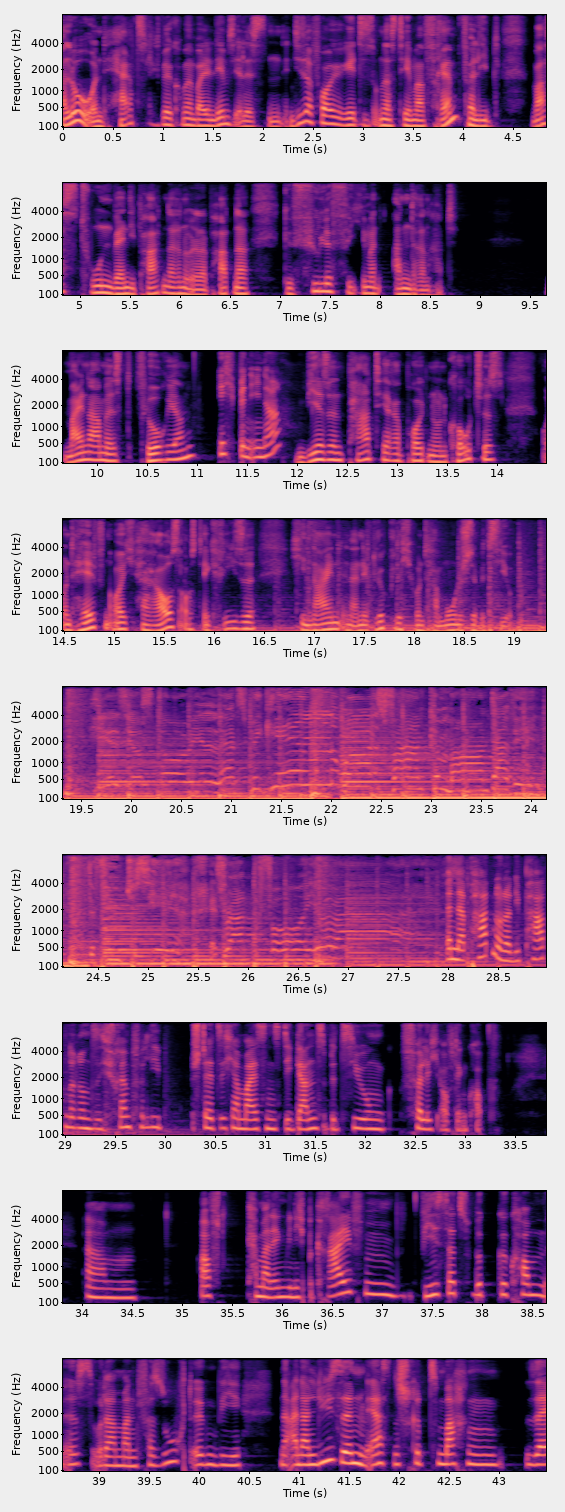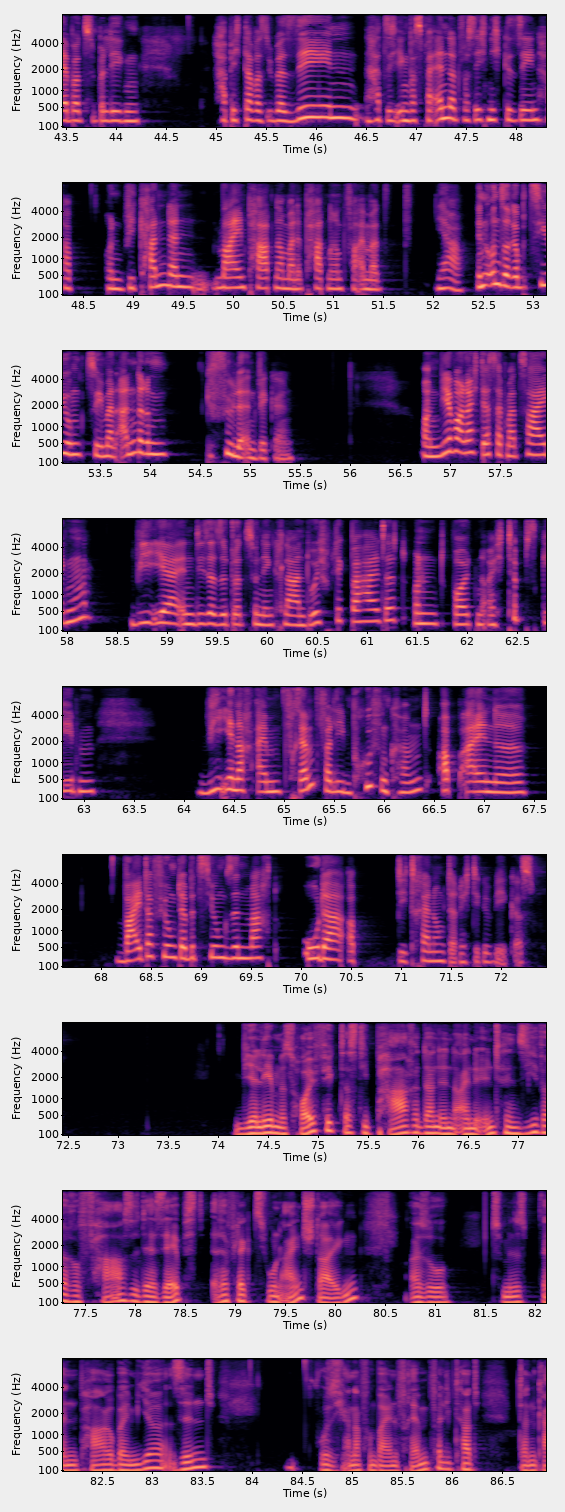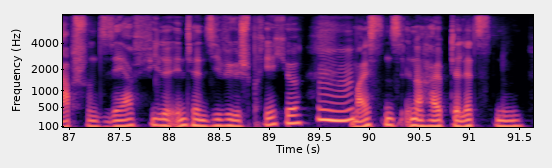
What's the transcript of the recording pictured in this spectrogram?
Hallo und herzlich willkommen bei den Lebensirrlisten. In dieser Folge geht es um das Thema Fremdverliebt. Was tun, wenn die Partnerin oder der Partner Gefühle für jemand anderen hat? Mein Name ist Florian. Ich bin Ina. Wir sind Paartherapeuten und Coaches und helfen euch heraus aus der Krise hinein in eine glückliche und harmonische Beziehung. Here's your story, let's begin. The world is fine, come on, dive in. The future's here, it's right before. Wenn der Partner oder die Partnerin sich fremd verliebt, stellt sich ja meistens die ganze Beziehung völlig auf den Kopf. Ähm, oft kann man irgendwie nicht begreifen, wie es dazu gekommen ist oder man versucht irgendwie eine Analyse im ersten Schritt zu machen, selber zu überlegen, habe ich da was übersehen, hat sich irgendwas verändert, was ich nicht gesehen habe und wie kann denn mein Partner, meine Partnerin vor allem ja, in unserer Beziehung zu jemand anderen Gefühle entwickeln. Und wir wollen euch deshalb mal zeigen, wie ihr in dieser Situation den klaren Durchblick behaltet und wollten euch Tipps geben, wie ihr nach einem Fremdverlieben prüfen könnt, ob eine Weiterführung der Beziehung Sinn macht oder ob die Trennung der richtige Weg ist. Wir erleben es häufig, dass die Paare dann in eine intensivere Phase der Selbstreflexion einsteigen. Also zumindest wenn Paare bei mir sind, wo sich einer von beiden fremd verliebt hat, dann gab es schon sehr viele intensive Gespräche, mhm. meistens innerhalb der letzten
